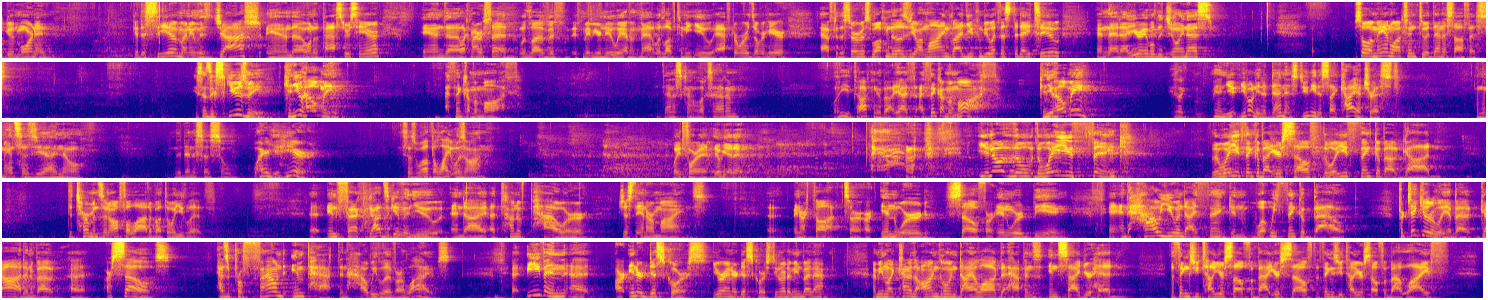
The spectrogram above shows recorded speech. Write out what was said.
Well, good morning. Good to see you. My name is Josh, and uh, one of the pastors here. And uh, like Myra said, would love if, if maybe you're new, we haven't met, would love to meet you afterwards over here after the service. Welcome to those of you online. Glad you can be with us today too, and that uh, you're able to join us. So a man walks into a dentist's office. He says, "Excuse me, can you help me?" I think I'm a moth. The dentist kind of looks at him. What are you talking about? Yeah, I, th- I, think I'm a moth. Can you help me? He's like, Man, you, you don't need a dentist. You need a psychiatrist. And the man says, Yeah, I know. And the dentist says, So why are you here? He says, Well, the light was on. Wait for it, you'll get it. You know, the, the way you think, the way you think about yourself, the way you think about God, determines an awful lot about the way you live. Uh, in fact, God's given you and I a ton of power just in our minds, uh, in our thoughts, our, our inward self, our inward being. And how you and I think and what we think about particularly about God and about uh, ourselves, has a profound impact in how we live our lives. Uh, even uh, our inner discourse, your inner discourse, do you know what I mean by that? I mean, like, kind of the ongoing dialogue that happens inside your head, the things you tell yourself about yourself, the things you tell yourself about life,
